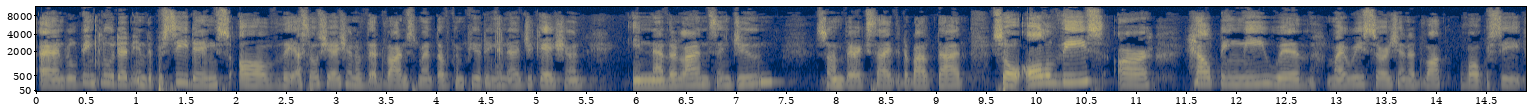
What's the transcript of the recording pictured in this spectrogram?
and will be included in the proceedings of the Association of the Advancement of Computing in Education in Netherlands in June. So I'm very excited about that. So all of these are helping me with my research and advocacy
